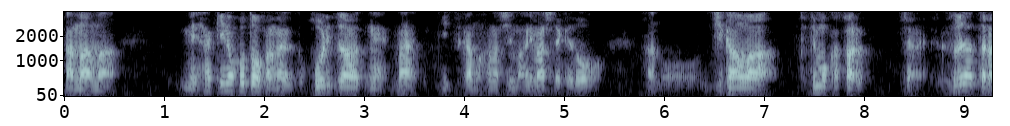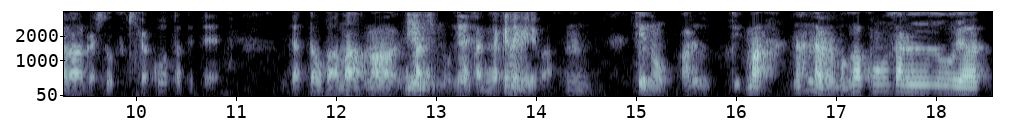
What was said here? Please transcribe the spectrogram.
あ、まあまあ、目先のことを考えると効率はね、まあ、いつかの話もありましたけど、あの、時間はとてもかかるじゃないですか。それだったらなんか一つ企画を立てて、やった方が、まあ、まあ利益もねお金だけで見れば。うん。っていうのあるって。まあ、なんだろうな、僕がコンサルをやっ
